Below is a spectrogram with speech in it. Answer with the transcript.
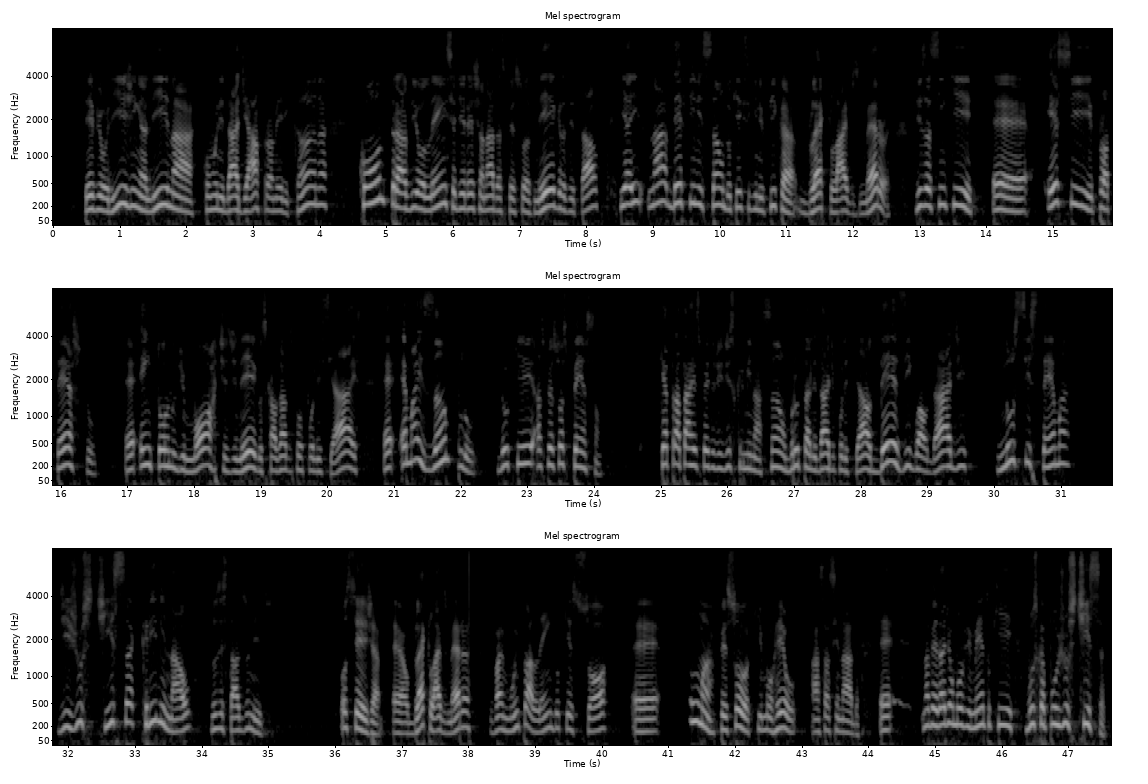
Teve origem ali na comunidade afro-americana, contra a violência direcionada às pessoas negras e tal. E aí, na definição do que significa Black Lives Matter, diz assim que é, esse protesto é, em torno de mortes de negros causadas por policiais é, é mais amplo do que as pessoas pensam. Quer tratar a respeito de discriminação, brutalidade policial, desigualdade no sistema de justiça criminal dos Estados Unidos. Ou seja, é, o Black Lives Matter vai muito além do que só é, uma pessoa que morreu assassinada. É, na verdade, é um movimento que busca por justiça.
